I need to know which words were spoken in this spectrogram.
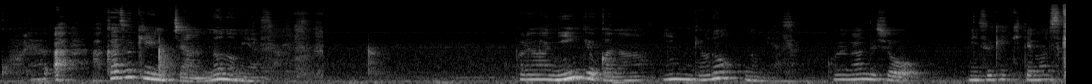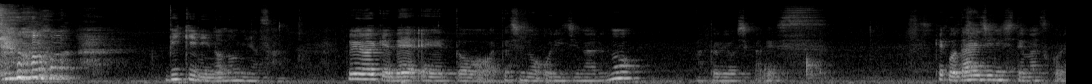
これあ赤ずきんちゃんの野宮さん。これは人魚かな？人魚の野宮さん。これ何でしょう？水着着てますけど。ビキニの野宮さん。というわけで、えーと、私のオリジナルのマトリョーシカです。結構大事にしてますこれ。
